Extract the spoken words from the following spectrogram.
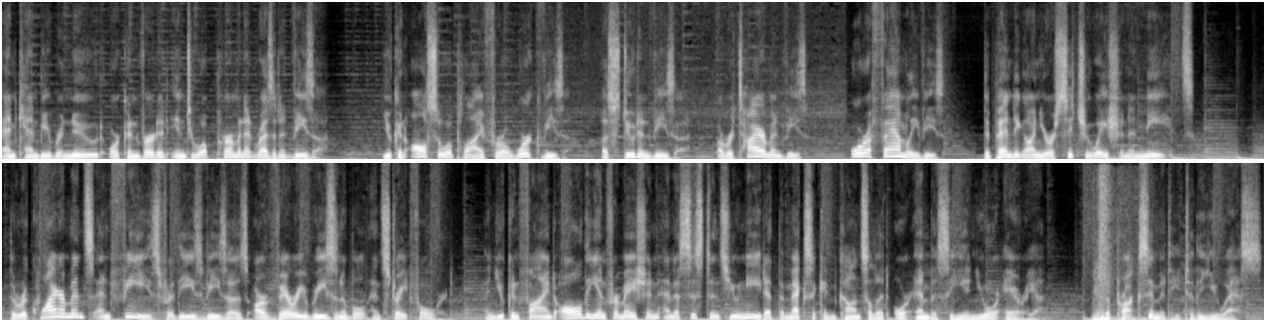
and can be renewed or converted into a permanent resident visa. You can also apply for a work visa, a student visa, a retirement visa, or a family visa, depending on your situation and needs. The requirements and fees for these visas are very reasonable and straightforward, and you can find all the information and assistance you need at the Mexican consulate or embassy in your area the proximity to the U.S.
